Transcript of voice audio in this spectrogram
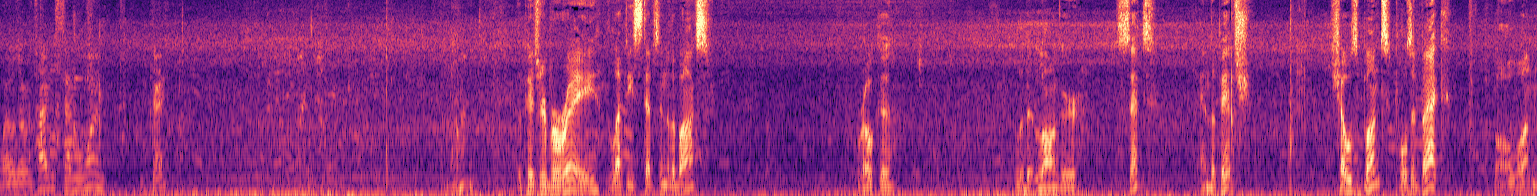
Royals over Tigers 7 to 1. Okay. The pitcher Beret, the lefty steps into the box. Roca, a little bit longer set, and the pitch. Shows bunt, pulls it back. Ball one.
